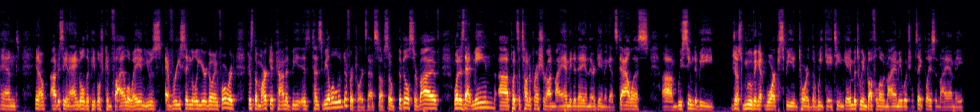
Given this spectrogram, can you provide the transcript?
And you know, obviously, an angle that people can file away and use every single year going forward, because the market kind of be is, tends to be a little indifferent towards that stuff. So the Bills survive. What does that mean? Uh, puts a ton of pressure on Miami today in their game against Dallas. Um, we seem to be just moving at warp speed toward the Week 18 game between Buffalo and Miami, which will take place in Miami,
